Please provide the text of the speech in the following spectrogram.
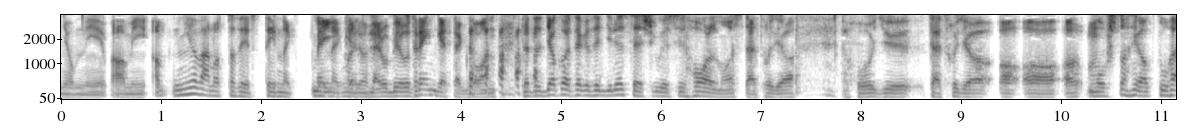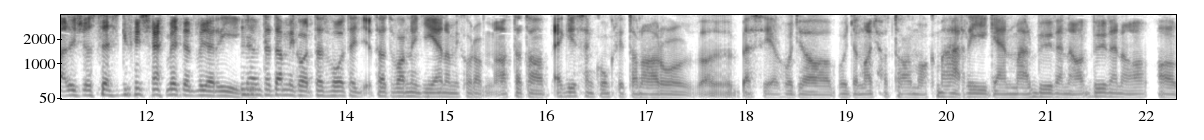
nyomni, ami a, nyilván ott azért tényleg, tényleg nagyon Mert ott- rengeteg van. Tehát az gyakorlatilag ez egy összeesküvés, halmaz, tehát hogy a, hogy, tehát, hogy a, a, a, a mostani aktuális összeesküvés elméletet, vagy a régi? Nem, tehát amikor, tehát volt egy, tehát van egy ilyen, amikor a, tehát a, egészen konkrétan arról beszél, hogy a, hogy a nagyhatalmak már régen, már bőven a, bőven a, a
